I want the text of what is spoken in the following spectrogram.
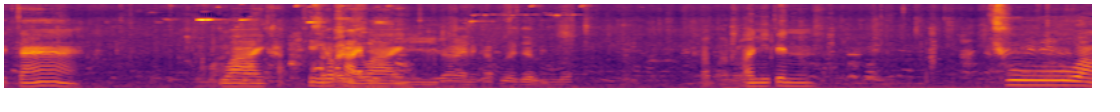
นี่จ้าวายค่ะ ที่นี่เขาขายวายสมรถที่ได้นะครับ เพื่อจะลิ้มรสความอร่อยอันนี้เป็น ช่วง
